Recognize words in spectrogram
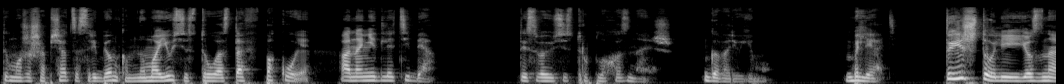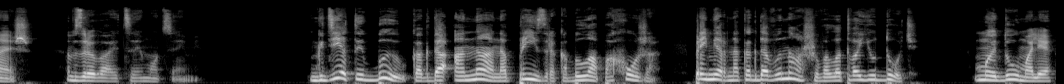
Ты можешь общаться с ребенком, но мою сестру оставь в покое. Она не для тебя. Ты свою сестру плохо знаешь, говорю ему. Блять, ты что ли ее знаешь? Взрывается эмоциями. Где ты был, когда она на призрака была похожа? Примерно когда вынашивала твою дочь. Мы думали,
